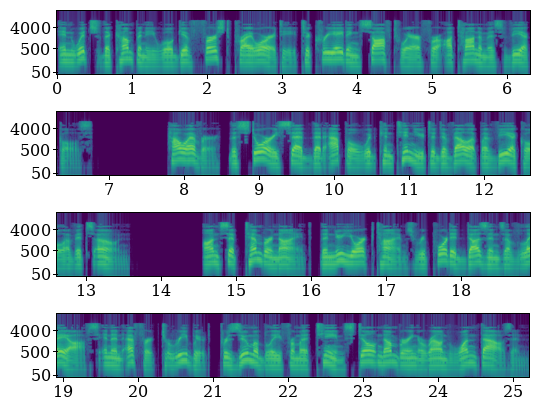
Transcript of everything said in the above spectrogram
in which the company will give first priority to creating software for autonomous vehicles. However, the story said that Apple would continue to develop a vehicle of its own. On September 9, The New York Times reported dozens of layoffs in an effort to reboot, presumably from a team still numbering around 1,000.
